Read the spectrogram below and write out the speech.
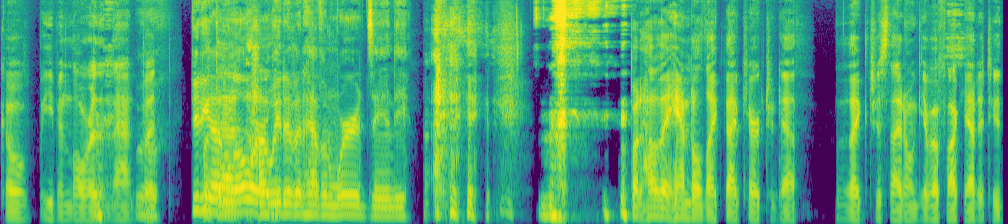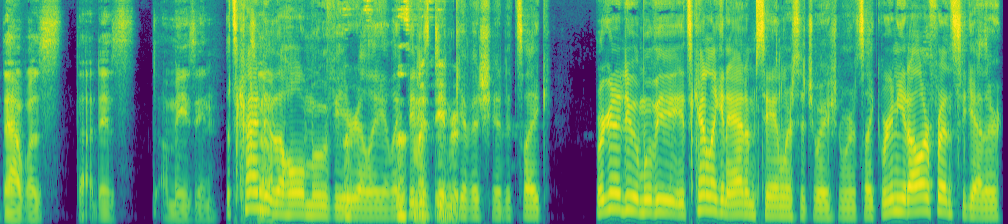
go even lower than that, but Oof. If you'd but gone that- lower, how we'd have been having words, Andy. but how they handled like that character death, like just I don't give a fuck attitude, that was that is amazing. That's kind So- of the whole movie, really. Like That's they my just didn't give a shit. It's like we're gonna do a movie. It's kind of like an Adam Sandler situation where it's like we're gonna get all our friends together,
